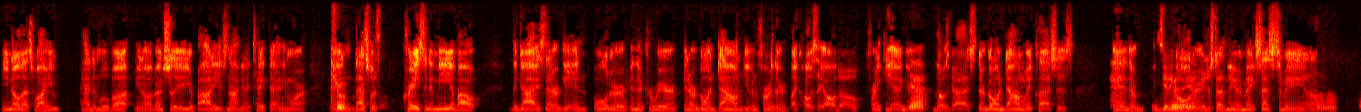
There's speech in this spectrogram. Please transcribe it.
you know that's why he had to move up. You know, eventually your body is not going to take that anymore. And True. that's what's crazy to me about the guys that are getting older in their career and are going down even further, like Jose Aldo, Frankie Edgar, yeah. those guys. They're going down weight classes and they're it's getting older. It just doesn't even make sense to me, you know. Mm-hmm.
